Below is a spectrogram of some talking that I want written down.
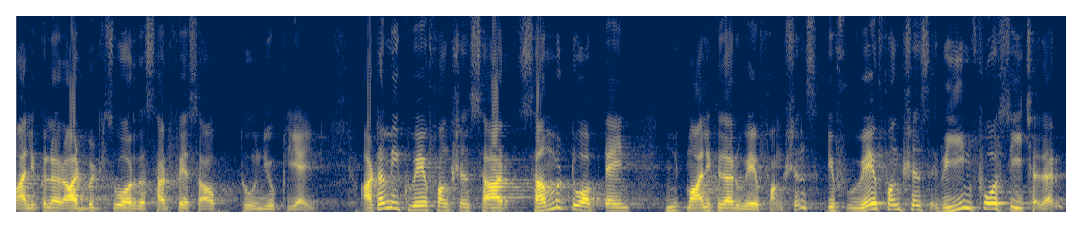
molecular orbitals over the surface of two nuclei. Atomic wave functions are summed to obtain molecular wave functions. If wave functions reinforce each other,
